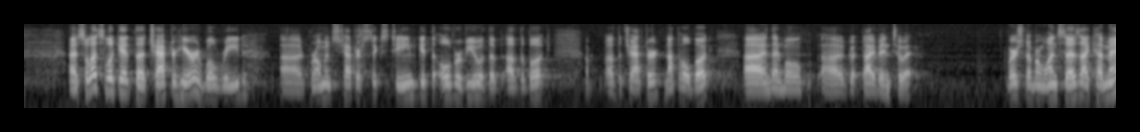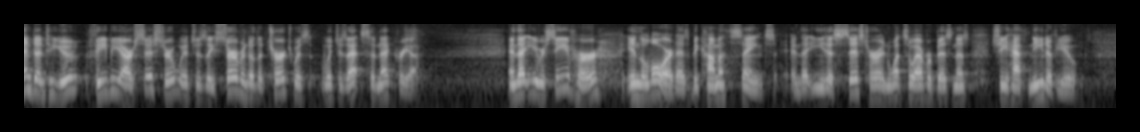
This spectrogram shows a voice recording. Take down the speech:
Uh, so let's look at the chapter here, and we'll read uh, Romans chapter 16, get the overview of the, of the book, of the chapter, not the whole book, uh, and then we'll uh, dive into it. Verse number one says, I commend unto you Phoebe, our sister, which is a servant of the church which, which is at Cenchrea, and that ye receive her in the Lord as becometh saints, and that ye assist her in whatsoever business she hath need of you.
